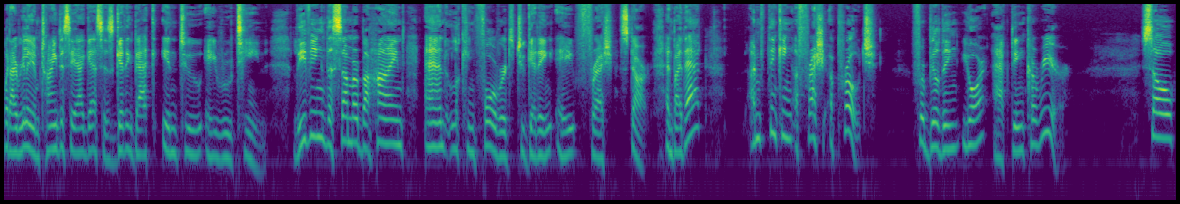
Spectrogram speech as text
What I really am trying to say, I guess, is getting back into a routine, leaving the summer behind and looking forward to getting a fresh start. And by that, I'm thinking a fresh approach for building your acting career. So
